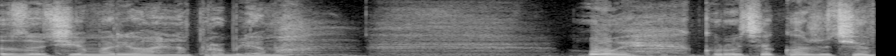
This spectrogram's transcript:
з очима реальна проблема. Ой, коротше кажучи,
